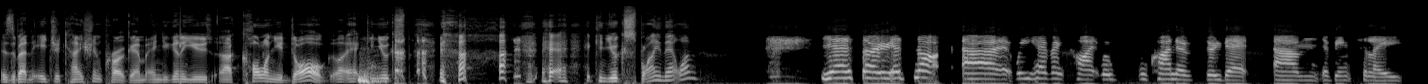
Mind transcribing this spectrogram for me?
is about an education program, and you're going to use a uh, Colin, your dog. Uh, can you can you explain that one? Yeah, so it's not. Uh, we haven't kind. We'll, we'll kind of do that um, eventually,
